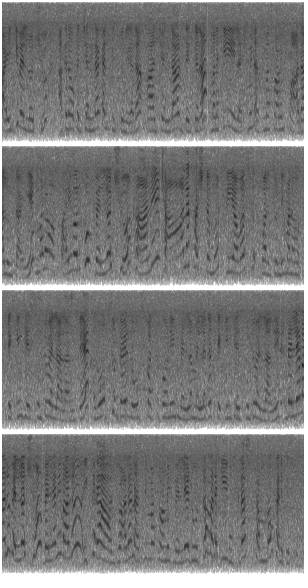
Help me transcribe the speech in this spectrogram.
పైకి వెళ్ళొచ్చు. అక్కడ ఒక జెండా కనిపిస్తుంది కదా ఆ జెండా దగ్గర మనకి లక్ష్మీ నరసింహస్వామి పాదాలు ఉంటాయి. మనం ఆ పై వరకు వెళ్ళొచ్చు కానీ చాలా కష్టము. త్రీ అవర్స్ పడుతుంది మనం ట్రెక్కింగ్ చేసుకుంటూ వెళ్ళాలంటే. రోప్స్ ఉంటాయి రోప్స్ పట్టుకొని మెల్ల మెల్లగా ట్రెక్కింగ్ చేసుకుంటూ వెళ్ళాలి. వెళ్ళే వాళ్ళు వెళ్ళొచ్చు. వెళ్ళని వాళ్ళు ఇక్కడ జ్వాల నరసింహస్వామికి వెళ్ళే రూట్లో మనకి ఉగ్ర స్తంభం కనిపిస్తుంది.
